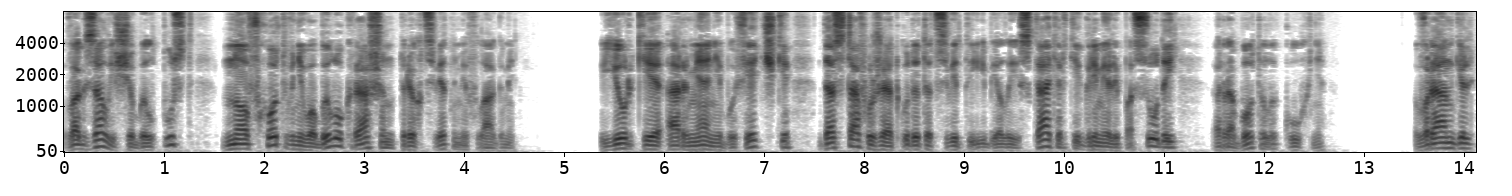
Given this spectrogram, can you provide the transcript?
Вокзал еще был пуст, но вход в него был украшен трехцветными флагами. Юркие армяне-буфетчики, достав уже откуда-то цветы и белые скатерти, гремели посудой, работала кухня. Врангель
